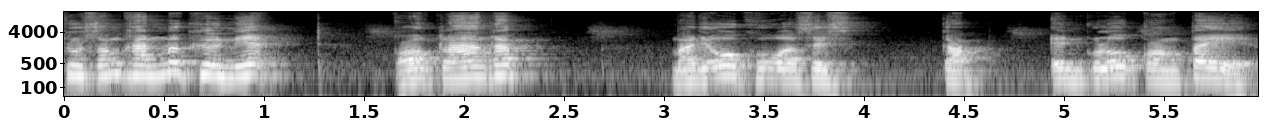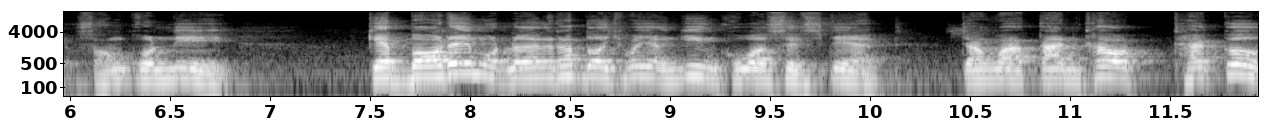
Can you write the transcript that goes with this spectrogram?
จุดสำคัญเมื่อคืนนี้กองกลางครับมาริโอโควาซิสกับเอ็นโกโลกองเต้สองคนนี่เก็บบอลได้หมดเลยนะครับโดยเฉพาะอย่างยิ่งโควาซิสเนี่ยจังหวะการเข้าแท็กเกิล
